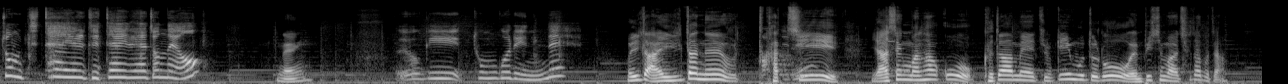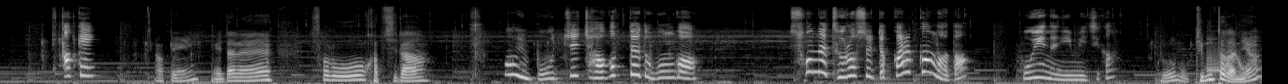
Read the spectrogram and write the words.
좀 디테일 디테일해졌네요. 네. 여기 동굴이 있네. 어, 일단 아 일단은 같이 야생만 하고 그 다음에 좀 게임 모드로 NPC만 찾아보자. 오케이. 오케이. 일단은 서로 갑시다. 어, 이 뭐지? 작업 때도 뭔가 손에 들었을 때 깔끔하다. 보이는 이미지가? 그거 뭐 기분 탓 아니야?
